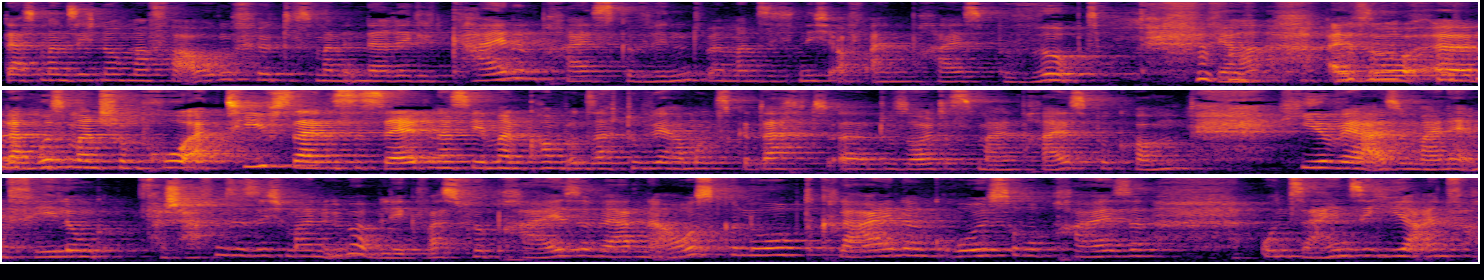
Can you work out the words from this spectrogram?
dass man sich nochmal vor Augen führt, dass man in der Regel keinen Preis gewinnt, wenn man sich nicht auf einen Preis bewirbt. Ja, also äh, da muss man schon proaktiv sein. Es ist selten, dass jemand kommt und sagt, du, wir haben uns gedacht, äh, du solltest mal einen Preis bekommen. Hier wäre also meine Empfehlung, verschaffen Sie sich mal einen Überblick, was für Preise werden ausgelobt, kleine, größere Preise und seien Sie hier einfach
